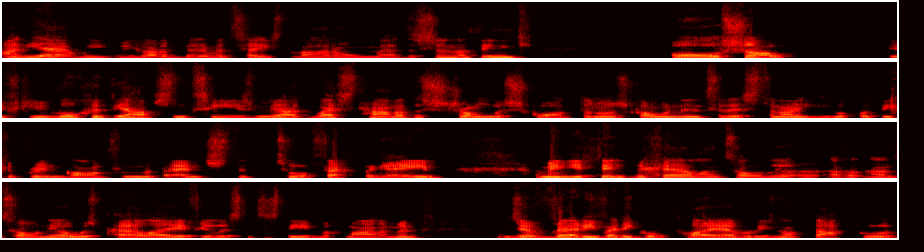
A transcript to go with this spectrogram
And yeah, we, we got a bit of a taste of our own medicine. I think also, if you look at the absentees, we had West Ham had a stronger squad than us going into this tonight. You look what they could bring on from the bench to, to affect the game. I mean, you think Michail Antonio, Antonio was Pele. If you listen to Steve McManaman, he's a very, very good player, but he's not that good.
